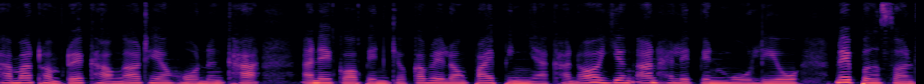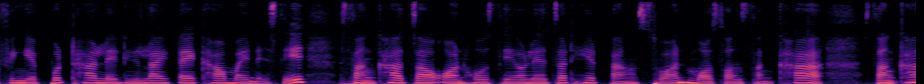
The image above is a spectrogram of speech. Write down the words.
คามาถ่อมด้วยข่าวง้าเทียงโหนึงค่ะ อันนี้ก็เป็นเกี่ยวกับเลยลองป้ายปิงหยาค่ะเนาะยังอ่านให้เลยเป็นหมู่เลียวในเปิงสอนฟิงเงปุทธาและดึงไล่ใต้ข้าวใหม่หน่อยสิสังฆาเจ้าอ่อนโหเสียวและจัดเฮ็ดปังสวนหมอสอนสังฆาสังฆา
